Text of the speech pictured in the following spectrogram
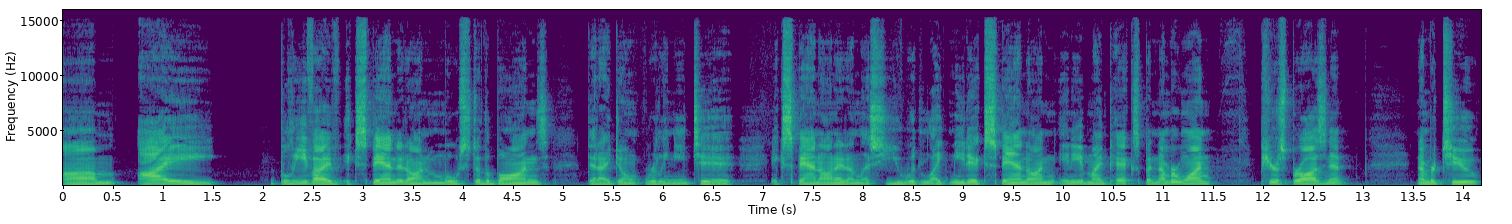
Um, I believe I've expanded on most of the bonds that I don't really need to expand on it unless you would like me to expand on any of my picks. But number one, Pierce Brosnan. Number two,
